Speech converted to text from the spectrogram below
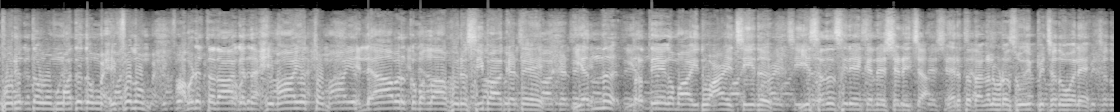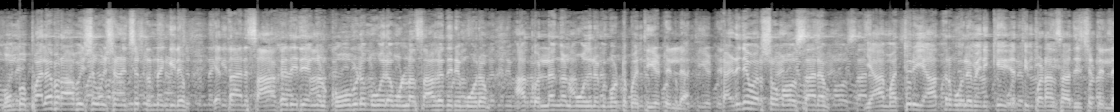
പൊരുത്തവും മതതും ഹിഫലും അവിടുത്തതാകുന്ന ഹിമായത്തും എല്ലാവർക്കും അള്ളാഹു നസീബാക്കട്ടെ എന്ന് പ്രത്യേകമായി ദുആ ചെയ്ത് ഈ സദസ്സിലേക്ക് എന്നെ ക്ഷണിച്ച നേരത്തെ തങ്ങളിവിടെ സൂചിപ്പിച്ചതുപോലെ മുമ്പ് പല പ്രാവശ്യവും ക്ഷണിച്ചിട്ടുണ്ടെങ്കിലും എത്താൻ സാഹചര്യങ്ങൾ കോവിഡ് മൂലമുള്ള സാഹചര്യം മൂലം ആ കൊല്ലങ്ങൾ മൂലം ഇങ്ങോട്ട് പറ്റിയിട്ടില്ല. കഴിഞ്ഞ വർഷവും അവസാനം ഞാൻ മറ്റൊരു യാത്ര മൂലം എനിക്ക് എത്തിപ്പെടാൻ സാധിച്ചിട്ടില്ല.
